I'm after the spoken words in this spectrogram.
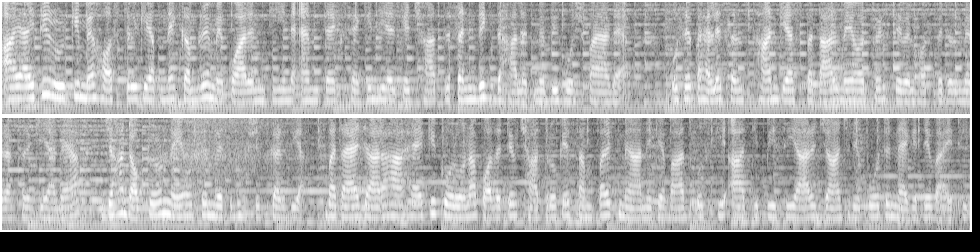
आईआईटी रुड़की में हॉस्टल के अपने कमरे में quarantine M Tech second year के छात्र संदिग्ध हालत में बेहोश पाया गया। उसे पहले संस्थान के अस्पताल में और फिर सिविल हॉस्पिटल में रेफर किया गया, जहाँ डॉक्टरों ने उसे मृत घोषित कर दिया। बताया जा रहा है कि कोरोना पॉजिटिव छात्रों के संपर्क में आने के बाद उसकी आरटीपीसीआर जाँच रिपोर्ट नेगेटिव आई थी।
